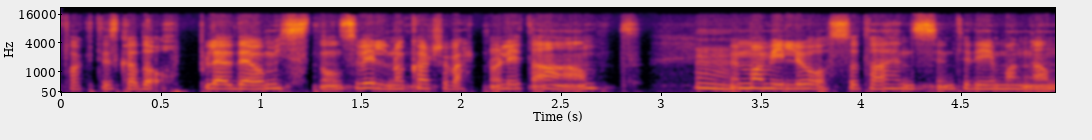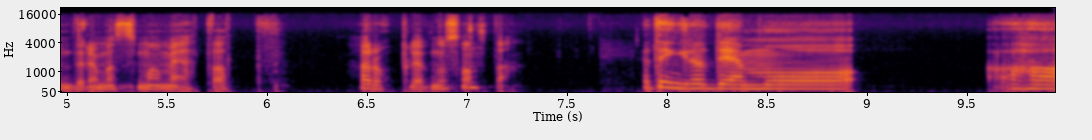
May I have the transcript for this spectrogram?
faktisk hadde opplevd det å miste noen, så ville det nok kanskje vært noe litt annet. Mm. Men man vil jo også ta hensyn til de mange andre som man vet at har opplevd noe sånt. da. Jeg tenker at det må ha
